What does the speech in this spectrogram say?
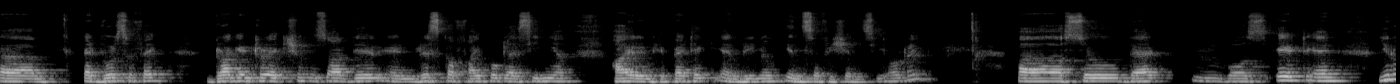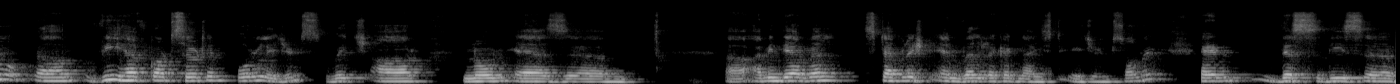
um, adverse effect. Drug interactions are there and risk of hypoglycemia higher in hepatic and renal insufficiency. All right. Uh, so that mm, was it. And, you know, um, we have got certain oral agents which are known as, um, uh, I mean, they are well established and well recognized agents, all right? And this these uh,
